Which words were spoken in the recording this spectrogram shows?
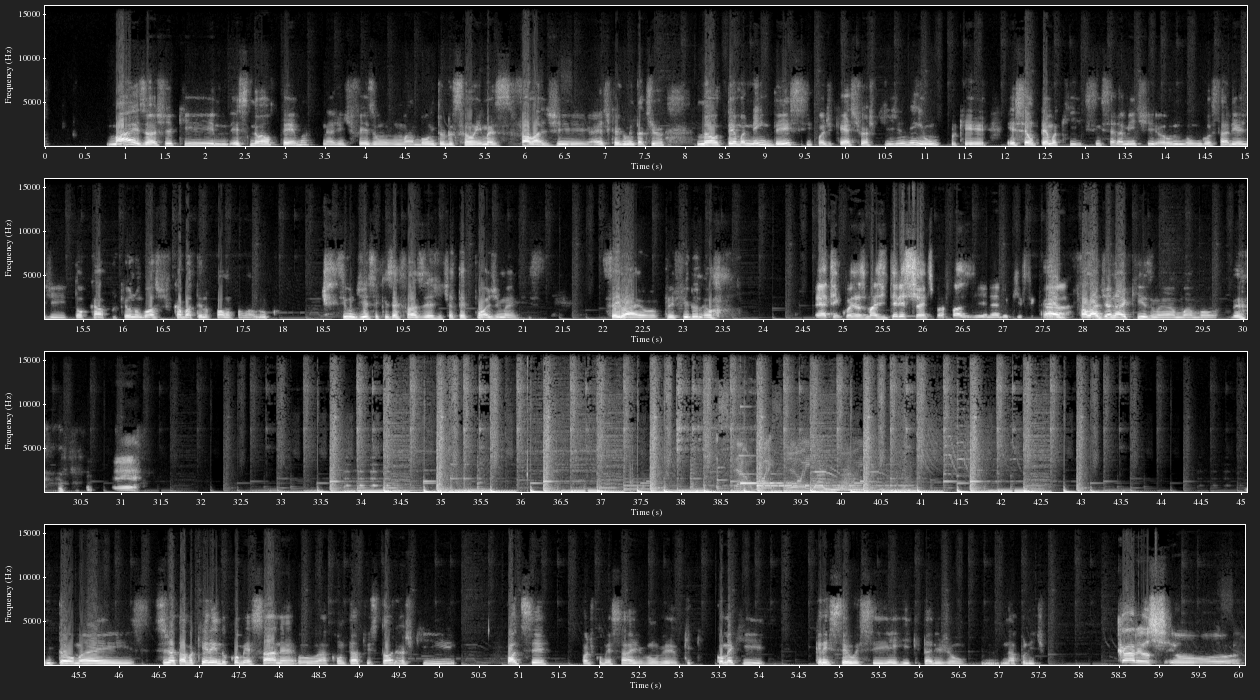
Mas eu acho que esse não é o tema, né? A gente fez um- uma boa introdução aí, mas falar de ética argumentativa não é o tema nem desse podcast, eu acho que de nenhum, porque esse é um tema que, sinceramente, eu não gostaria de tocar, porque eu não gosto de ficar batendo palma pra maluco. Se um dia você quiser fazer, a gente até pode, mas sei lá, eu prefiro não. É, tem coisas mais interessantes para fazer, né, do que ficar. É, falar de anarquismo é uma boa. É, Então, mas você já estava querendo começar, né, a contar a tua história? Acho que pode ser. Pode começar aí, vamos ver. O que, como é que cresceu esse Henrique Tarijon na política? Cara, eu, eu,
